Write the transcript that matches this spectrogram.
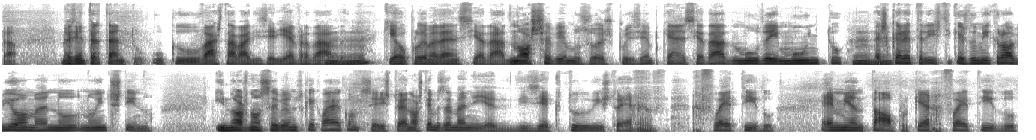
Tá. Mas, entretanto, o que o Vaz estava a dizer, e é verdade, uhum. que é o problema da ansiedade. Nós sabemos hoje, por exemplo, que a ansiedade muda e muito uhum. as características do microbioma no, no intestino e nós não sabemos o que é que vai acontecer. Isto é, nós temos a mania de dizer que tudo isto é refletido, é mental, porque é refletido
